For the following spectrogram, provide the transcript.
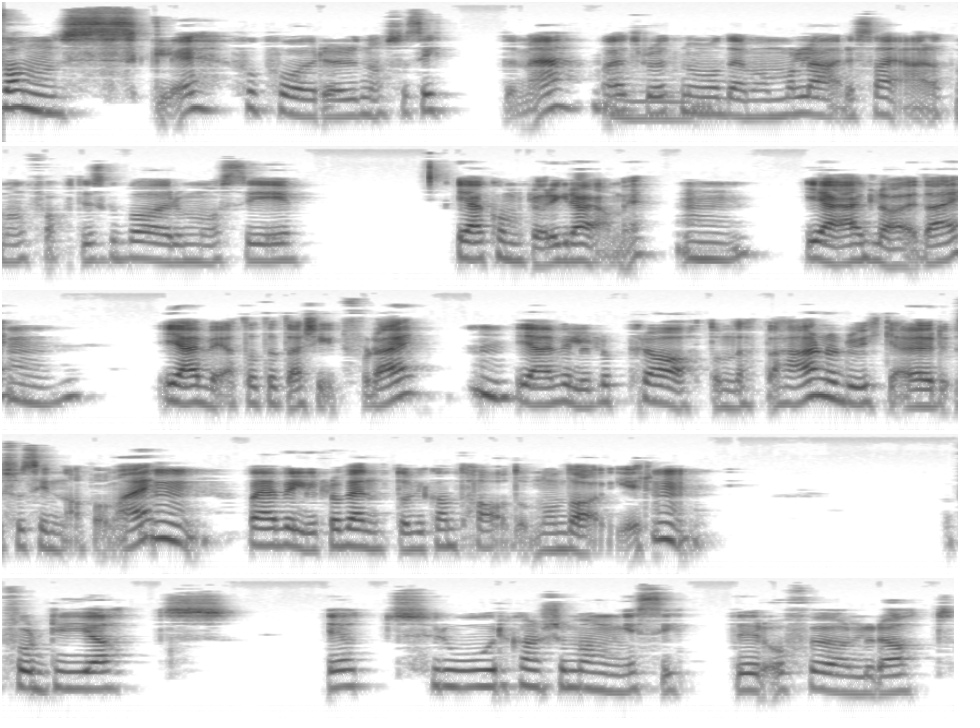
vanskelig for pårørende også å sitte med. Og jeg tror at noe av det man må lære seg, er at man faktisk bare må si Jeg kommer til å gjøre greia mi. Mm. Jeg er glad i deg. Mm. Jeg vet at dette er kjipt for deg. Mm. Jeg er villig til å prate om dette her når du ikke er så sinna på meg. Mm. Og jeg er villig til å vente, og vi kan ta det om noen dager. Mm. Fordi at jeg tror kanskje mange sitter og føler at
